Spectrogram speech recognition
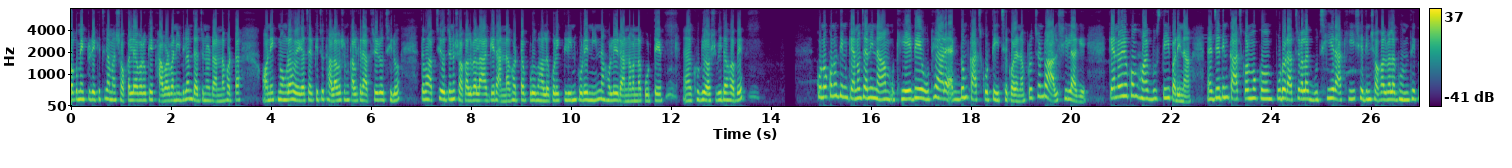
রকমে একটু রেখেছিলাম আর সকালে আবার ওকে খাবার বানিয়ে দিলাম, যার জন্য রান্নাঘরটা অনেক নোংরা হয়ে গেছে আর কিছু থালা বাসন কালকে রাত্রেরও ছিল। তো ভাবছি ওর জন্য সকালবেলা আগে রান্নাঘরটা পুরো ভালো করে ক্লিন করে নিন না হলে রান্নাবান্না করতে খুবই অসুবিধা হবে। কোনো কোনো দিন কেন জানি না খেয়ে দিয়ে উঠে আর একদম কাজ করতে ইচ্ছে করে না, প্রচণ্ড আলসি লাগে। কেন এরকম হয় বুঝতেই পারি না। যেদিন কাজকর্ম পুরো রাত্রেবেলা গুছিয়ে রাখি, সেদিন সকালবেলা ঘুম থেকে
